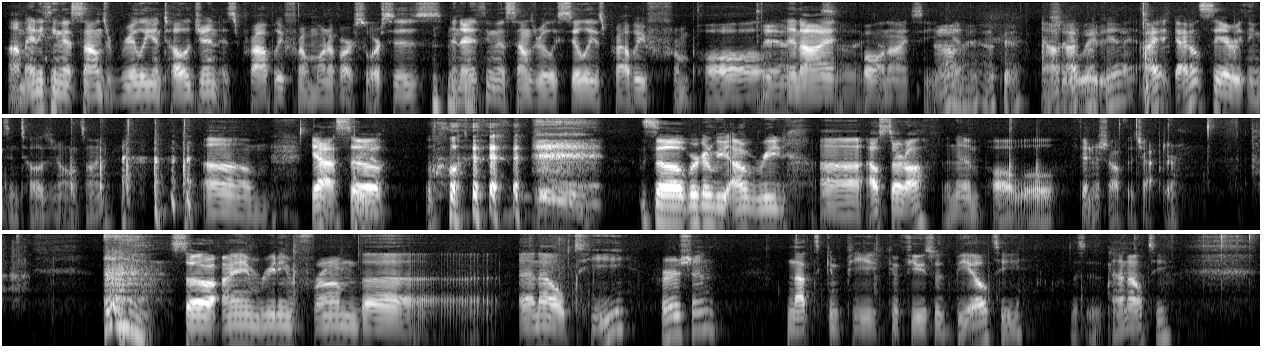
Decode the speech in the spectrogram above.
um, anything that sounds really intelligent is probably from one of our sources, and anything that sounds really silly is probably from Paul Yeah, and I. Paul and I. See, Oh, yeah. yeah, okay. I, I, okay, I, I don't say everything's intelligent all the time. um, yeah, so so we're gonna be. I'll read. Uh, I'll start off, and then Paul will finish off the chapter. so I am reading from the NLT version, not to be confused with BLT. This is NLT.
